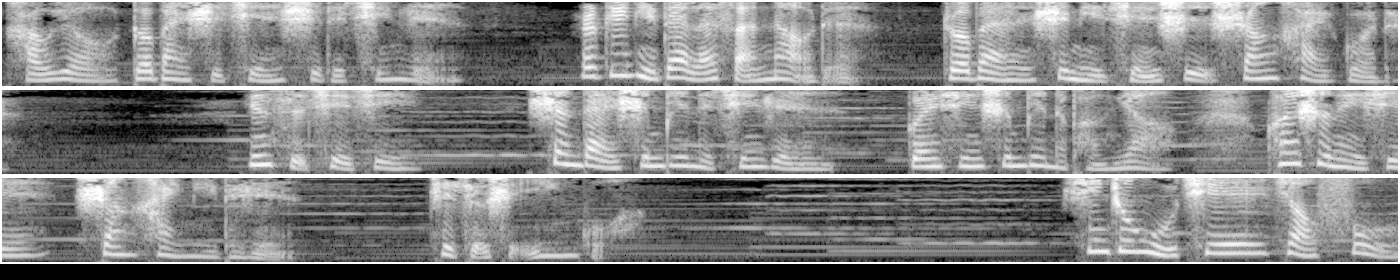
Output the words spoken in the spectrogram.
好友多半是前世的亲人，而给你带来烦恼的，多半是你前世伤害过的。因此，切记善待身边的亲人，关心身边的朋友，宽恕那些伤害你的人，这就是因果。心中无缺叫富。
